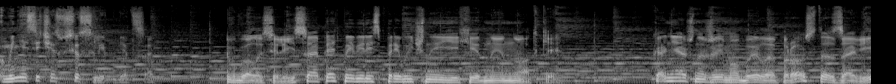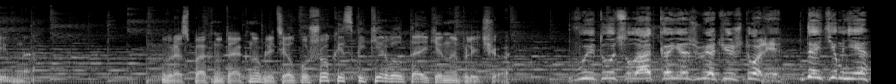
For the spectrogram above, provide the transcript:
У меня сейчас все слипнется. В голосе Лиса опять появились привычные ехидные нотки. Конечно же, ему было просто завидно. В распахнутое окно влетел Пушок и спикировал Тайке на плечо. Вы тут сладкое жрете, что ли? Дайте мне,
